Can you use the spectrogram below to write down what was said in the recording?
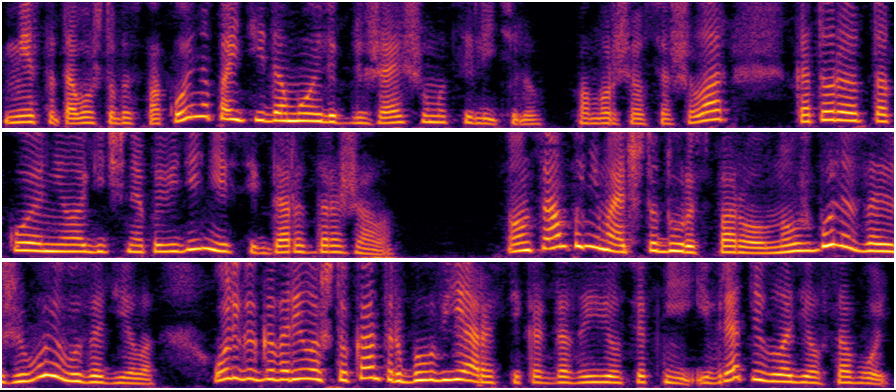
Вместо того, чтобы спокойно пойти домой или к ближайшему целителю, поморщился Шилар, которого такое нелогичное поведение всегда раздражало. Он сам понимает, что дурость порол, но уж больно за живое его задело. Ольга говорила, что Кантер был в ярости, когда заявился к ней, и вряд ли владел собой.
